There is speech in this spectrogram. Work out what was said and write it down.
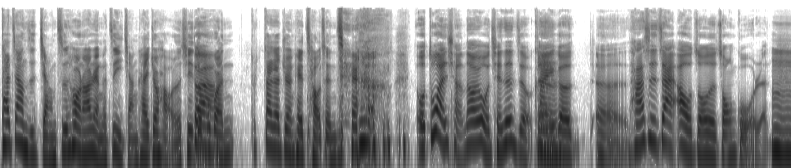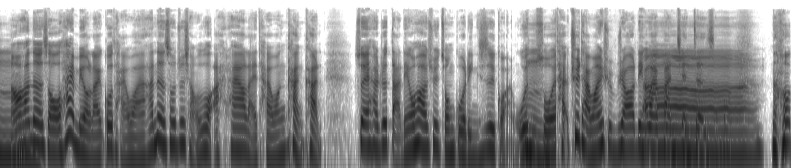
他这样子讲之后，然后两个自己讲开就好了。其实都不管、啊、大家居然可以吵成这样。我突然想到，因为我前阵子有看一个、嗯、呃，他是在澳洲的中国人，嗯，然后他那个时候他也没有来过台湾，他那个时候就想说啊，他要来台湾看看。所以他就打电话去中国领事馆问说台，台、嗯、去台湾需不需要另外办签证什么？呃、然后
